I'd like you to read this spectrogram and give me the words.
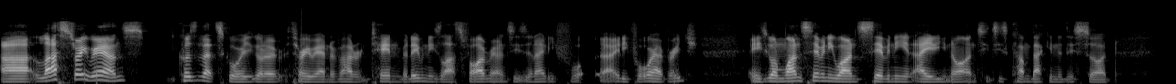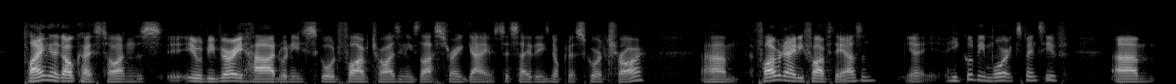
Uh, last three rounds, because of that score, he's got a three round of 110. But even his last five rounds, he's an 84, uh, 84 average, and he's gone 171, 70, and 89 since he's come back into this side. Playing the Gold Coast Titans, it would be very hard when he scored five tries in his last three games to say that he's not going to score a try. Um, 585,000. Yeah, he could be more expensive. Um,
